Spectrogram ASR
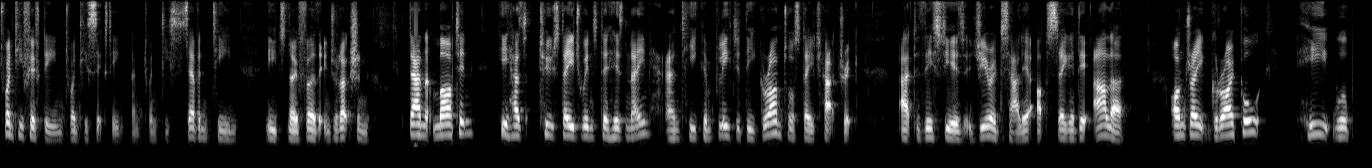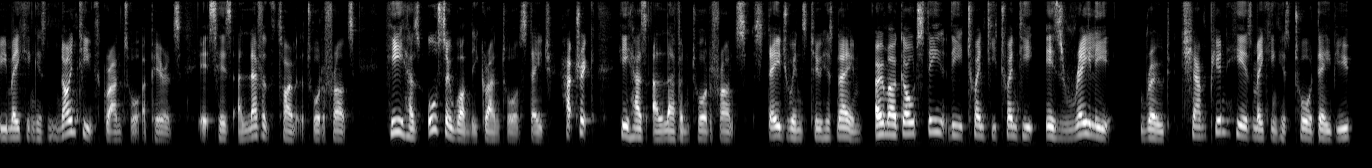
2015, 2016, and 2017, needs no further introduction. Dan Martin, he has two stage wins to his name, and he completed the Grand Tour stage hat trick at this year's Giro d'Italia up Sega di Ala. Andre Greipel he will be making his 19th Grand Tour appearance. It's his 11th time at the Tour de France. He has also won the Grand Tour stage hat trick. He has 11 Tour de France stage wins to his name. Omer Goldstein, the 2020 Israeli road champion. He is making his tour debut,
